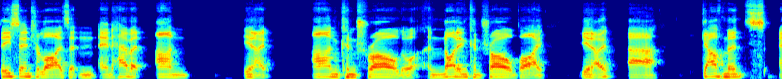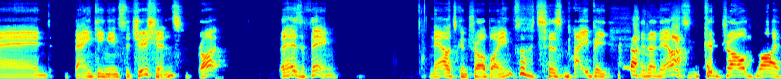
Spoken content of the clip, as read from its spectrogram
decentralize it and and have it un you know uncontrolled or not in control by you know uh, governments and banking institutions, right? But here's the thing now it's controlled by influencers maybe you know now it's controlled by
